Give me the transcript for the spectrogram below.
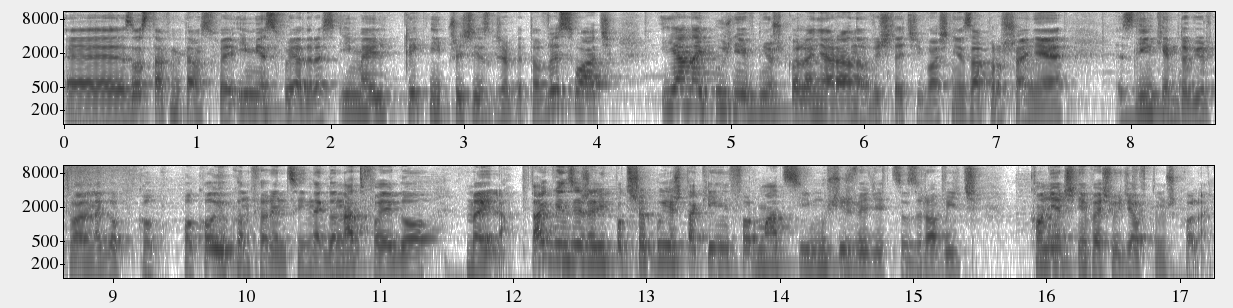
e, zostaw mi tam swoje imię, swój adres e-mail, kliknij przycisk, żeby to wysłać i ja najpóźniej w dniu szkolenia rano wyślę Ci właśnie zaproszenie z linkiem do wirtualnego poko- pokoju konferencyjnego na Twojego maila. Tak więc jeżeli potrzebujesz takiej informacji, musisz wiedzieć co zrobić, koniecznie weź udział w tym szkoleniu.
